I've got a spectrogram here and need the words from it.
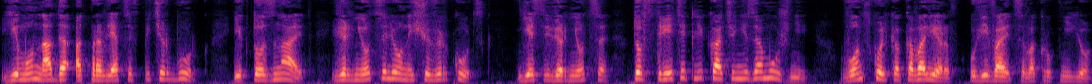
Ему надо отправляться в Петербург, и кто знает, вернется ли он еще в Иркутск. Если вернется, то встретит ли Катю незамужней? Вон сколько кавалеров увивается вокруг нее.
